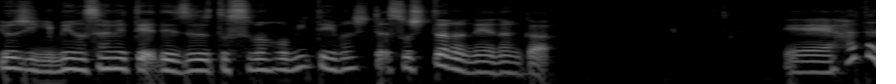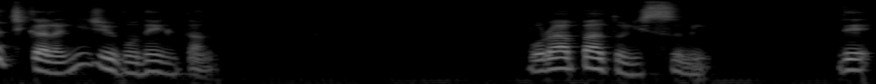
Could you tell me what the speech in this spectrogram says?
4時に目が覚めて、で、ずっとスマホを見ていました。そしたらね、なんか、えー、20歳から25年間、ボロアパートに住み、で、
